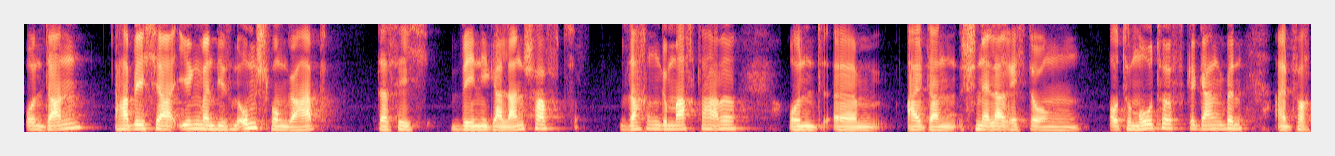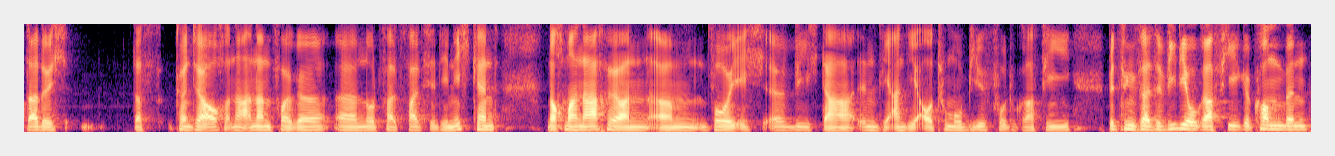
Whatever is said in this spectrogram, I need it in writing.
und dann habe ich ja irgendwann diesen Umschwung gehabt, dass ich weniger Landschaftssachen gemacht habe und ähm, halt dann schneller Richtung Automotive gegangen bin. Einfach dadurch, das könnt ihr auch in einer anderen Folge, äh, notfalls, falls ihr die nicht kennt, nochmal nachhören, ähm, wo ich, äh, wie ich da in die, an die Automobilfotografie bzw. Videografie gekommen bin.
